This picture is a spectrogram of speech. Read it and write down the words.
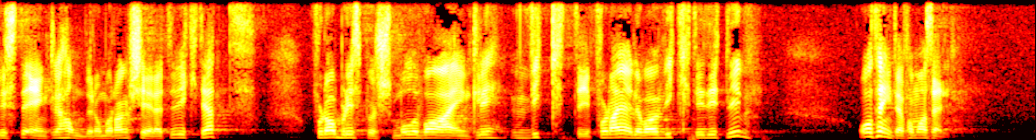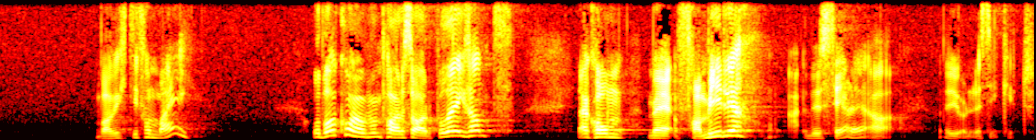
hvis det egentlig handler om å rangere etter viktighet. For da blir spørsmålet hva er egentlig viktig for deg, eller hva er viktig i ditt liv? Og da tenkte jeg for meg selv hva er viktig for meg? Og da kom jeg opp med et par svar på det. ikke sant? Jeg kom med familie. Dere ser det? Ja, det gjør dere sikkert.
